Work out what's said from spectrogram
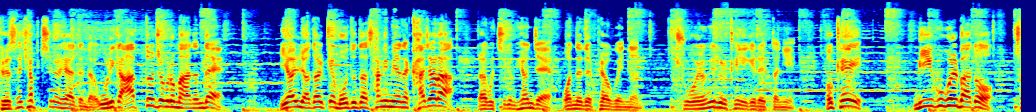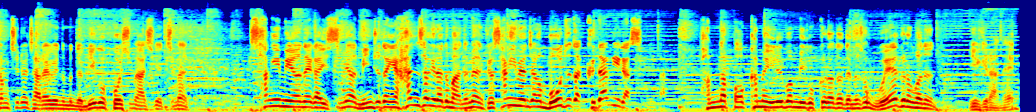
그래서 협치를 해야 된다. 우리가 압도적으로 많은데 18개 모두 다 상임위원회 가져라! 라고 지금 현재 원내대표하고 있는 주호영이 그렇게 얘기를 했더니 오케이 미국을 봐도 정치를 잘 알고 있는 분들 미국 보시면 아시겠지만 상임위원회가 있으면 민주당이 한 석이라도 많으면 그 상임위원장은 모두 다 그 당이 갔습니다. 밤낮 뻑하면 일본 미국 끌어다 대면서 왜 그런 거는 얘기를 안 해?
